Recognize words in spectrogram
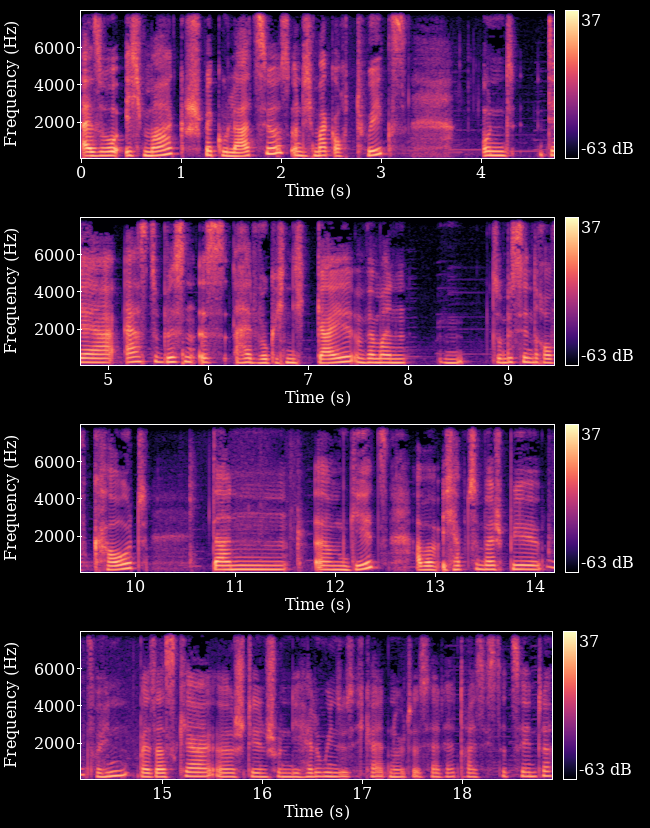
Also ich mag Spekulatius und ich mag auch Twix. Und der erste Bissen ist halt wirklich nicht geil. Und wenn man so ein bisschen drauf kaut, dann ähm, geht's. Aber ich habe zum Beispiel vorhin bei Saskia äh, stehen schon die Halloween-Süßigkeiten. Heute ist ja der 30.10.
